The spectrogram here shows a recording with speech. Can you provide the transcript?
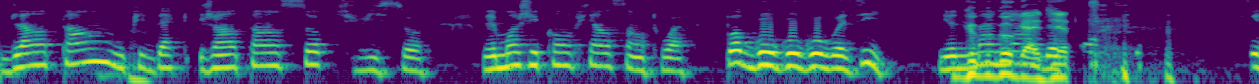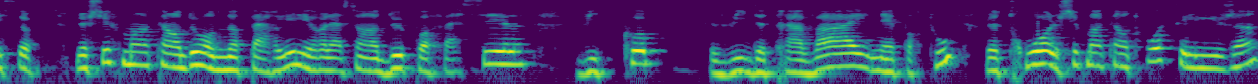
de l'entendre, puis d'ac- j'entends ça que tu vis ça. Mais moi, j'ai confiance en toi. Pas go, go, go, vas-y. Il y a une Go, go, go, manière de gadget. c'est ça. Le chiffre manquant deux, on en a parlé, les relations en deux, pas faciles, vie de couple, vie de travail, n'importe où. Le 3, le chiffre manquant 3, c'est les gens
